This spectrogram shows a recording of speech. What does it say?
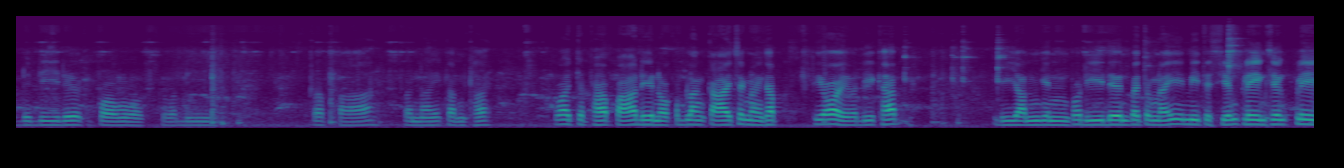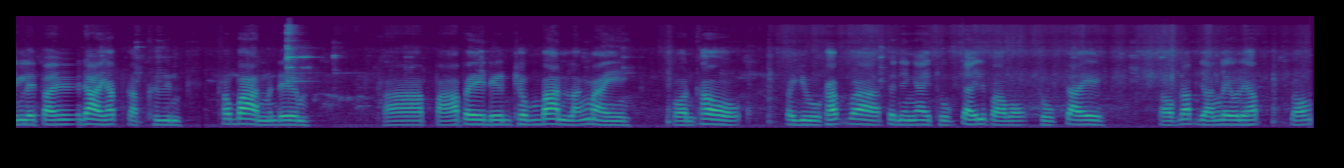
จับดีๆเด้อกระปองบอกสวัสดีกับป๋าไปไหนกันคะว่าจะพาป๋าเดินออกกำลังกายสักหน่อยครับ พี่อ้อยสวัสดีครับ ดียามเย็นพอดีเดินไปตรงไหน มีแต่เสียงเพลงเสียงเพลงเลยไปไม่ได้ครับ กลับคืนเข้าบ้านเหมือนเดิม พาป๋าไปเดินชมบ้านหลังใหม่ ก่อนเข้าไปอยู่ครับว่าเป็นยังไงถูกใจหรือเปล่าบอกถูกใจตอบรับอย่างเร็วเลยครับร้อง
